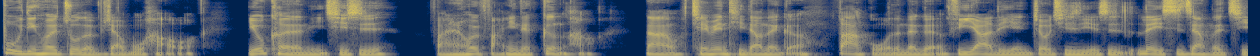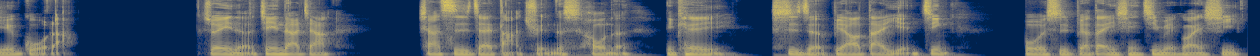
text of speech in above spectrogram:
不一定会做得比较不好哦，有可能你其实反而会反应的更好。那前面提到那个法国的那个 VR 的研究，其实也是类似这样的结果啦。所以呢，建议大家下次在打拳的时候呢，你可以试着不要戴眼镜，或者是不要戴隐形眼镜没关系，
